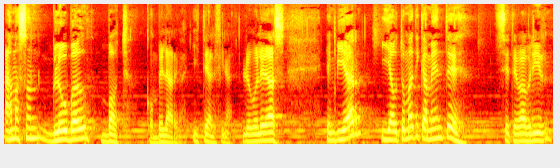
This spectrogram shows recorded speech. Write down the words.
Amazon Global Bot con B larga y T al final. Luego le das enviar y automáticamente se te va a abrir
